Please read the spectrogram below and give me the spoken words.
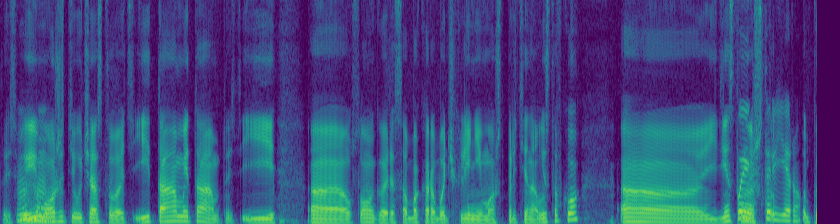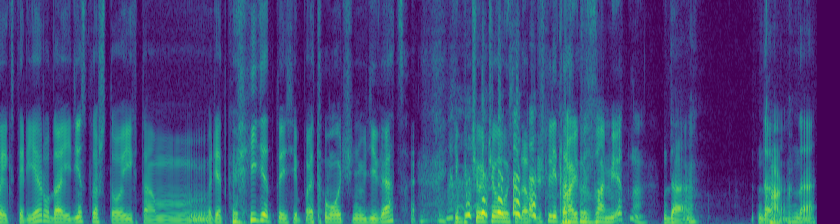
То есть вы можете участвовать участвовать и там, и там. То есть и, э, условно говоря, собака рабочих линий может прийти на выставку. Э, единственное, по экстерьеру. Что, по экстерьеру, да. Единственное, что их там редко видят, то есть и поэтому очень удивятся. Типа, чего вы сюда пришли? А это заметно? Да. Да, как? да.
